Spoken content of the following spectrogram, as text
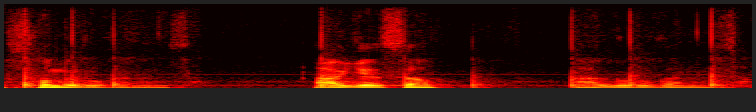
선으로 가는 삶. 악에서 악으로 가는 삶.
